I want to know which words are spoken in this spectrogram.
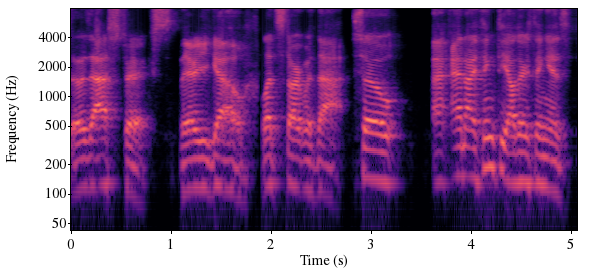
those asterisks, there you go. Let's start with that. So and I think the other thing is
